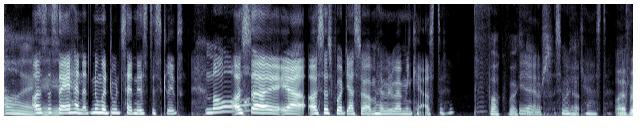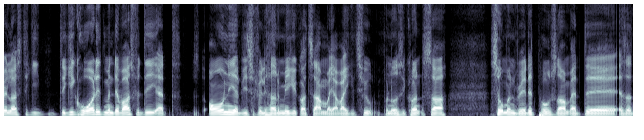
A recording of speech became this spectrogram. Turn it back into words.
Ej. Og så sagde han, at nu må du tage næste skridt. Nå. Og så, øh, ja, og så spurgte jeg så, om han ville være min kæreste. Fuck, hvor cute. Ja, så var vi Ja. kærester. Og jeg føler også, det gik, det gik hurtigt, men det var også fordi, at oven i, at vi selvfølgelig havde det mega godt sammen, og jeg var ikke i tvivl på noget sekund, så så man Reddit-post om, at øh, altså,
